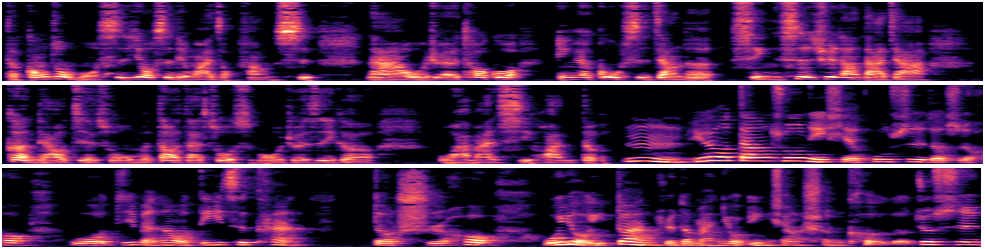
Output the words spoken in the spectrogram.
的工作模式又是另外一种方式。那我觉得透过音乐故事这样的形式，去让大家更了解说我们到底在做什么，我觉得是一个。我还蛮喜欢的，嗯，因为当初你写故事的时候，我基本上我第一次看的时候，我有一段觉得蛮有印象深刻的，就是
